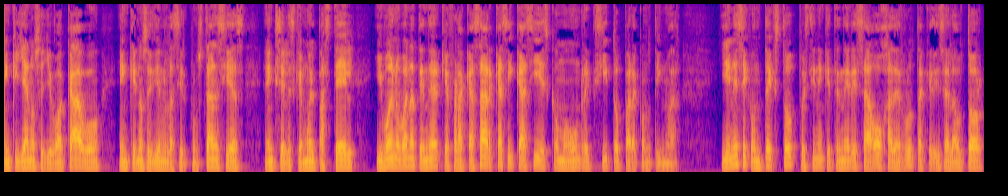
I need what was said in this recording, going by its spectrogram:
en que ya no se llevó a cabo, en que no se dieron las circunstancias, en que se les quemó el pastel, y bueno, van a tener que fracasar, casi casi es como un requisito para continuar. Y en ese contexto, pues tienen que tener esa hoja de ruta que dice el autor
